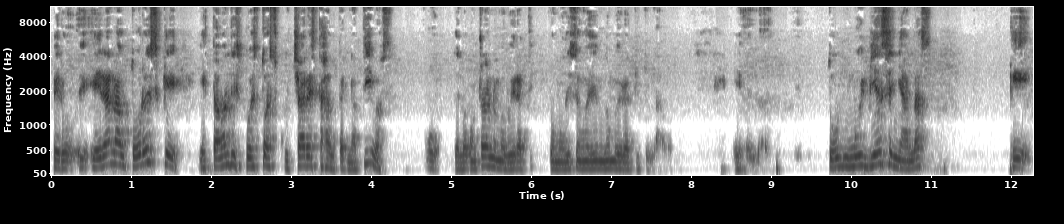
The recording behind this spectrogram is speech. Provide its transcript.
Pero eran autores que estaban dispuestos a escuchar estas alternativas, o de lo contrario, no me hubiera, como dicen ellos, no me hubiera titulado. Eh, tú muy bien señalas que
